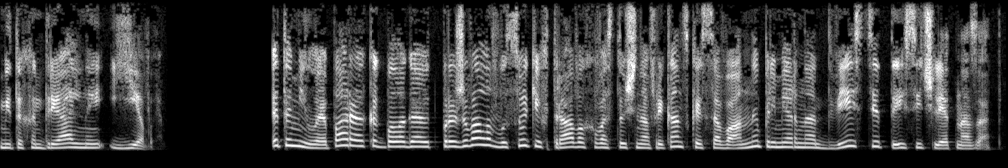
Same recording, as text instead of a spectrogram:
митохондриальной Евы. Эта милая пара, как полагают, проживала в высоких травах восточноафриканской саванны примерно 200 тысяч лет назад.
